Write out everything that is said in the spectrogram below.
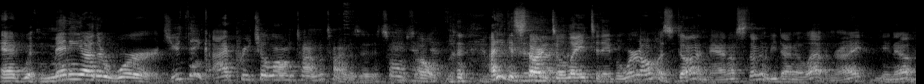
and with many other words. You think I preach a long time? What time is it? It's almost, oh, I didn't get started late today, but we're almost done, man. I'm still going to be done at 11, right? You know?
